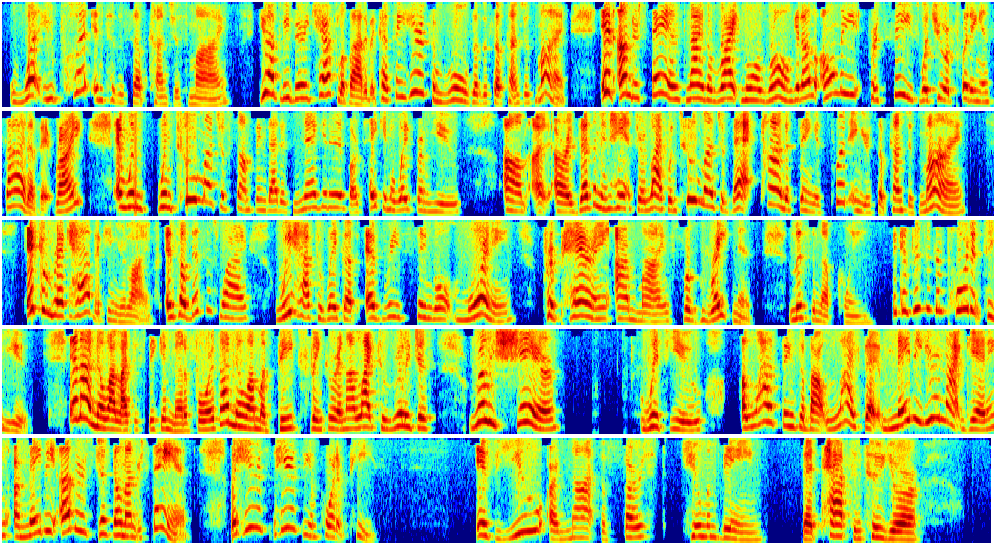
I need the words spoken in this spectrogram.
what you put into the subconscious mind, you have to be very careful about it because see, here's some rules of the subconscious mind. It understands neither right nor wrong. It only perceives what you are putting inside of it, right? And when when too much of something that is negative or taken away from you, um, uh, or it doesn't enhance your life, when too much of that kind of thing is put in your subconscious mind, it can wreak havoc in your life. And so this is why we have to wake up every single morning preparing our minds for greatness. Listen up, Queen, because this is important to you. And I know I like to speak in metaphors. I know I'm a deep thinker and I like to really just really share with you a lot of things about life that maybe you're not getting or maybe others just don't understand. But here's, here's the important piece. If you are not the first human being that taps into your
